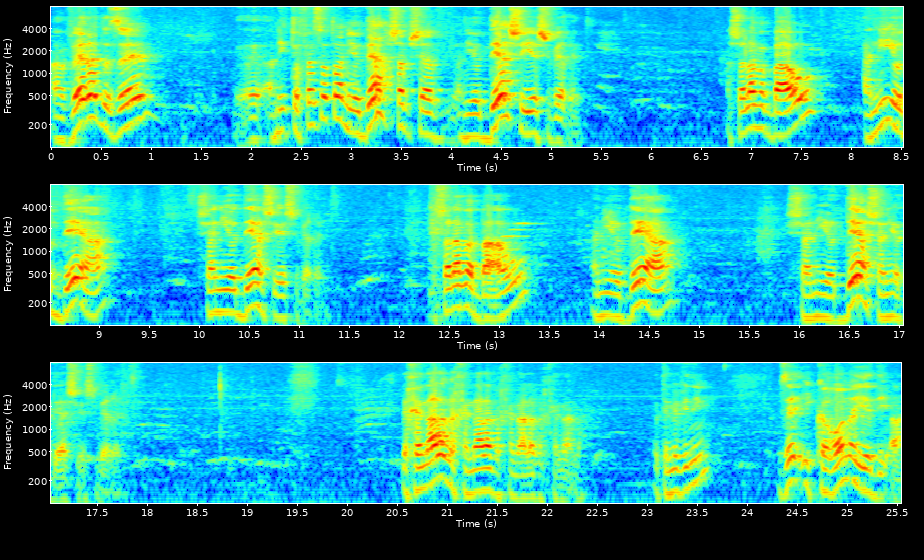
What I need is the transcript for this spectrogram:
הוורד הזה, אה, אני תופס אותו, אני יודע עכשיו, שה- אני יודע שיש ורד. השלב הבא הוא, אני יודע שאני יודע שיש ורד. השלב הבא הוא, אני יודע שאני יודע שאני יודע שיש ורד. וכן הלאה וכן הלאה וכן הלאה וכן הלאה. אתם מבינים? זה עיקרון הידיעה.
